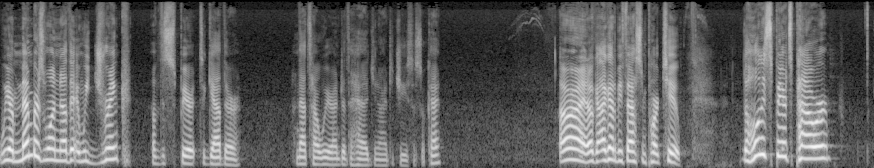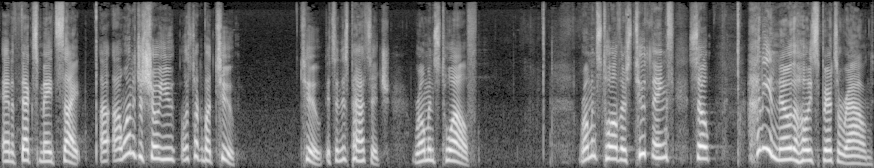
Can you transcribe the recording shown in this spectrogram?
we are members one another and we drink of the Spirit together. And that's how we are under the head, united to Jesus, okay? All right, okay, I got to be fast in part two. The Holy Spirit's power and effects made sight. I, I want to just show you, let's talk about two. Two. It's in this passage, Romans 12. Romans 12, there's two things. So, how do you know the Holy Spirit's around?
